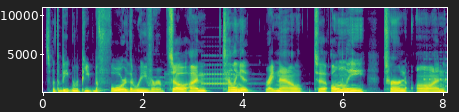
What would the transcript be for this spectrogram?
Let's put the beat repeat before the reverb. So I'm telling it right now to only turn on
